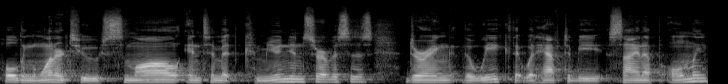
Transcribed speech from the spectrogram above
holding one or two small, intimate communion services during the week that would have to be sign up only.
